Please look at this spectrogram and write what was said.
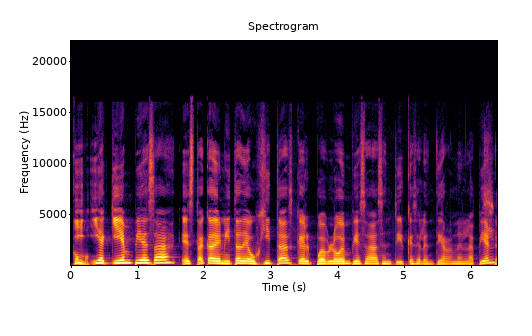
¿cómo? Y, y aquí empieza esta cadenita de agujitas que el pueblo empieza a sentir que se le entierran en la piel. Sí.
